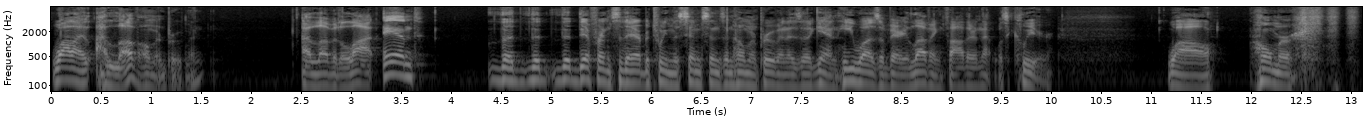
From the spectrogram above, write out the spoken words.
While I, I love Home Improvement, I love it a lot, and the, the the difference there between The Simpsons and Home Improvement is again he was a very loving father, and that was clear. While Homer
